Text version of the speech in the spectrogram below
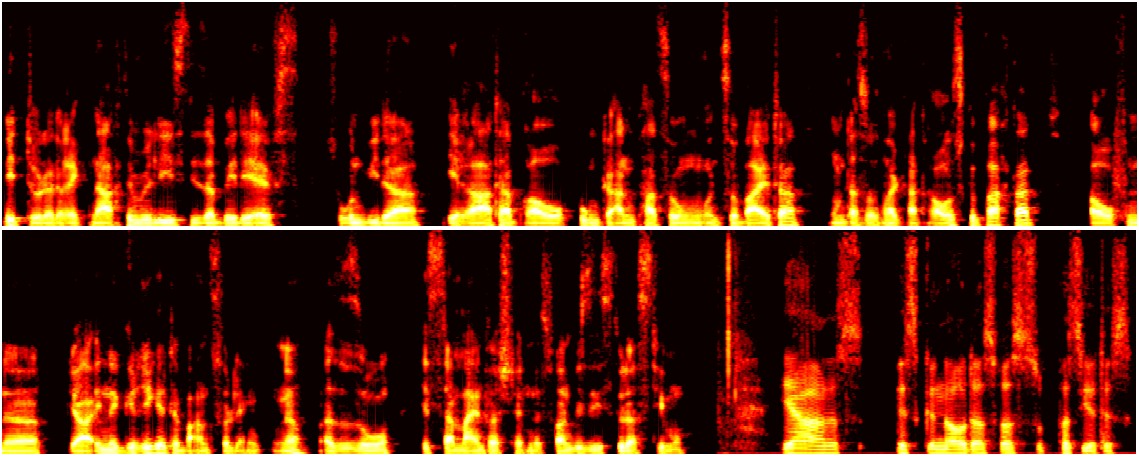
mit oder direkt nach dem Release dieser PDFs schon wieder Errata braucht, Punkteanpassungen und so weiter, um das, was man gerade rausgebracht hat, auf eine, ja, in eine geregelte Bahn zu lenken. Ne? Also so ist da mein Verständnis von. Wie siehst du das, Timo? Ja, das ist genau das, was passiert ist.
